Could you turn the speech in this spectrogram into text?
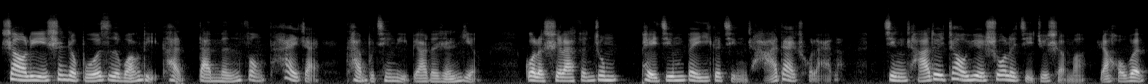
邵丽伸着脖子往里看，但门缝太窄，看不清里边的人影。过了十来分钟，佩晶被一个警察带出来了。警察对赵月说了几句什么，然后问：“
